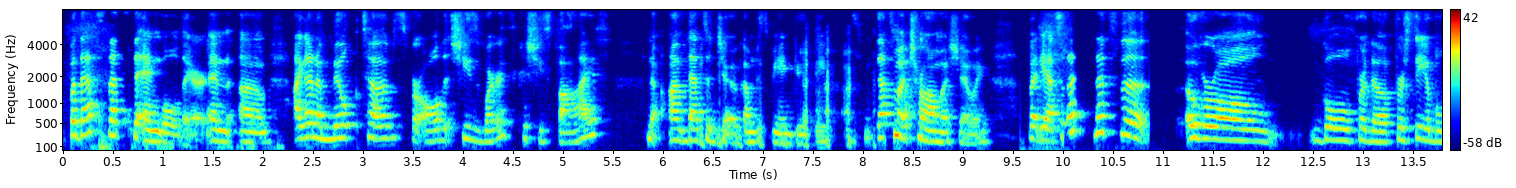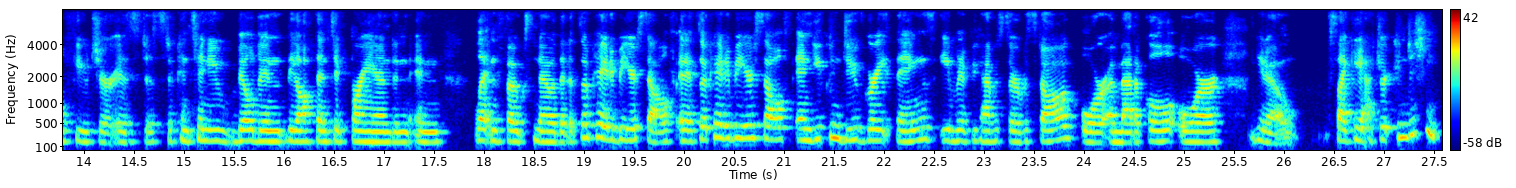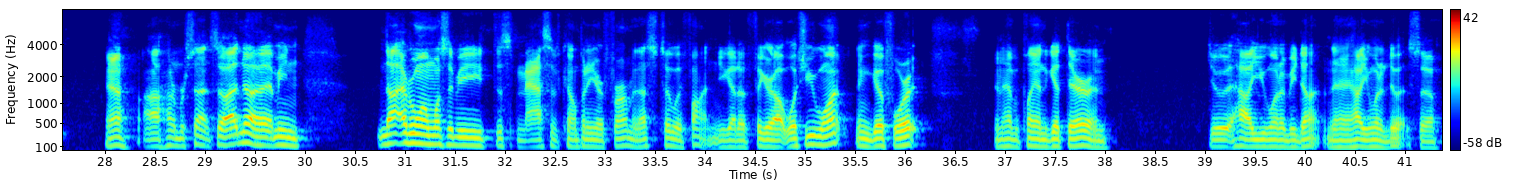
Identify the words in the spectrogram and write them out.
but that's that's the end goal there. And um, I got a milk Tubbs for all that she's worth because she's five. No, I'm, that's a joke. I'm just being goofy. That's my trauma showing. But yeah, so that's that's the overall goal for the foreseeable future is just to continue building the authentic brand and and letting folks know that it's okay to be yourself and it's okay to be yourself and you can do great things even if you have a service dog or a medical or you know psychiatric condition yeah 100% so i know i mean not everyone wants to be this massive company or firm, and that's totally fine. You got to figure out what you want and go for it, and have a plan to get there and do it how you want to be done and how you want to do it. So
